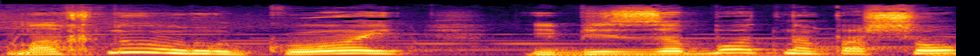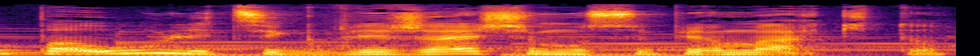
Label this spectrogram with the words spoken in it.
махнул рукой и беззаботно пошел по улице к ближайшему супермаркету.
